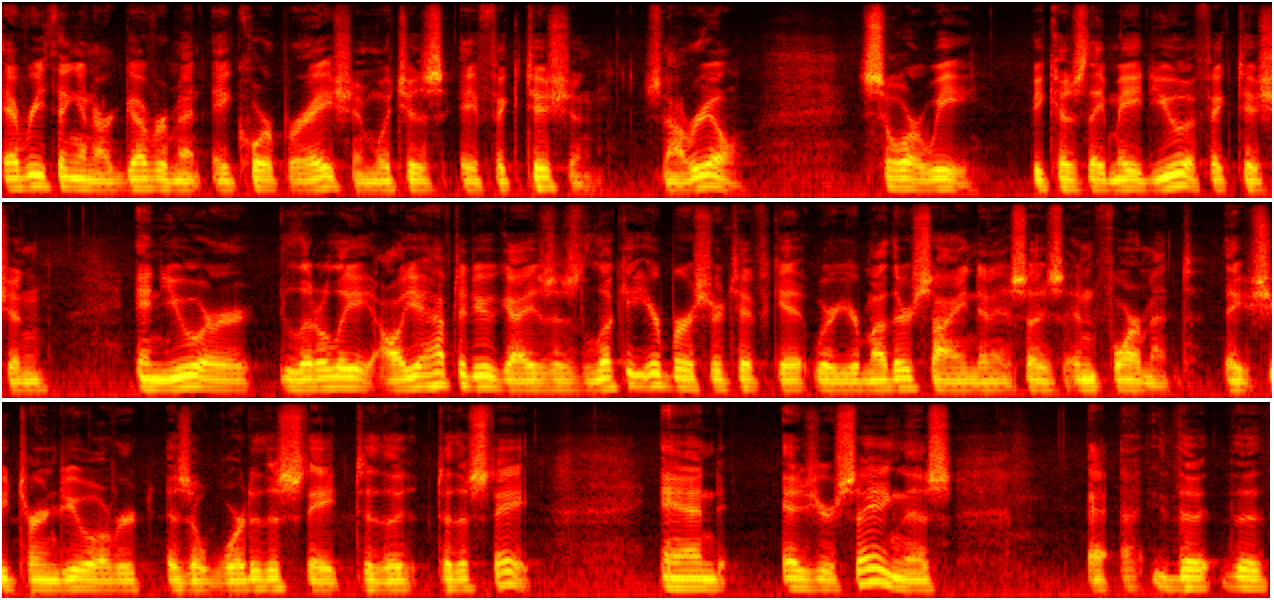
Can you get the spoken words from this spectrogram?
everything in our government a corporation, which is a fictition, it's not real, so are we, because they made you a fictition. And you are literally, all you have to do, guys, is look at your birth certificate where your mother signed and it says informant. They, she turned you over as a ward of the state to the, to the state. And as you're saying this, uh, uh, the the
